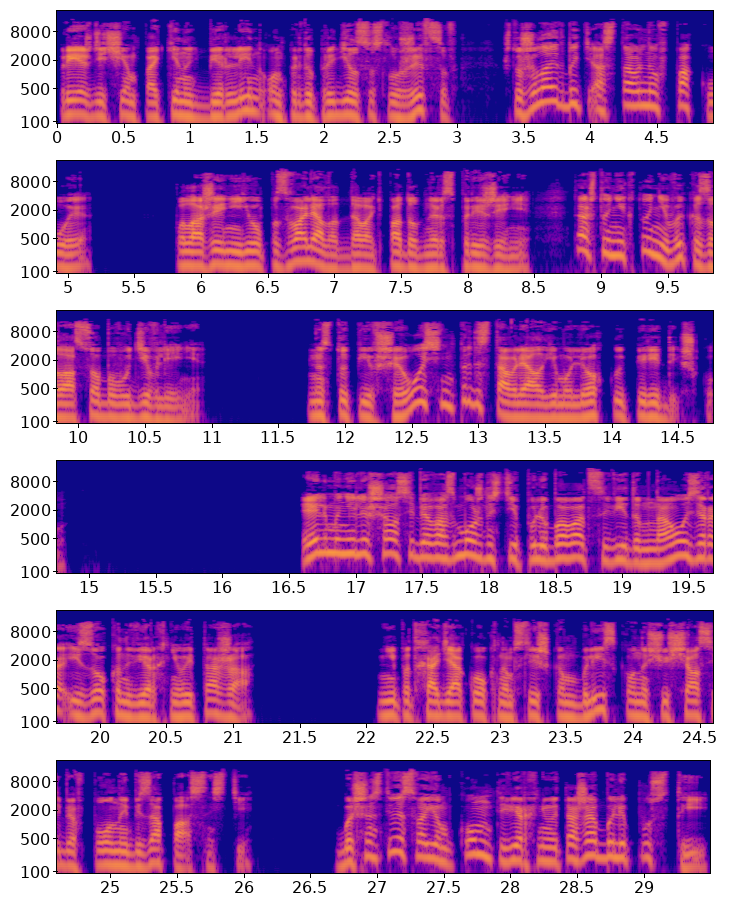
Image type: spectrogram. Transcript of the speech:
Прежде чем покинуть Берлин, он предупредил сослуживцев, что желает быть оставленным в покое, Положение его позволяло отдавать подобные распоряжения, так что никто не выказал особого удивления. Наступившая осень предоставляла ему легкую передышку. Эльма не лишал себя возможности полюбоваться видом на озеро из окон верхнего этажа. Не подходя к окнам слишком близко, он ощущал себя в полной безопасности. В большинстве своем комнаты верхнего этажа были пусты.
